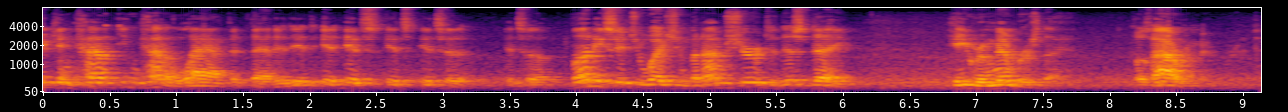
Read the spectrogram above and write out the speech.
you can kind of you can kind of laugh at that. It, it, it, it's it's it's a it's a funny situation, but I'm sure to this day he remembers that because I remember it.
